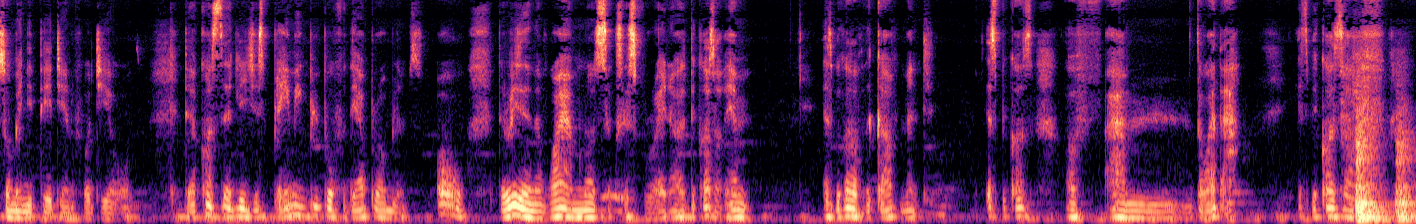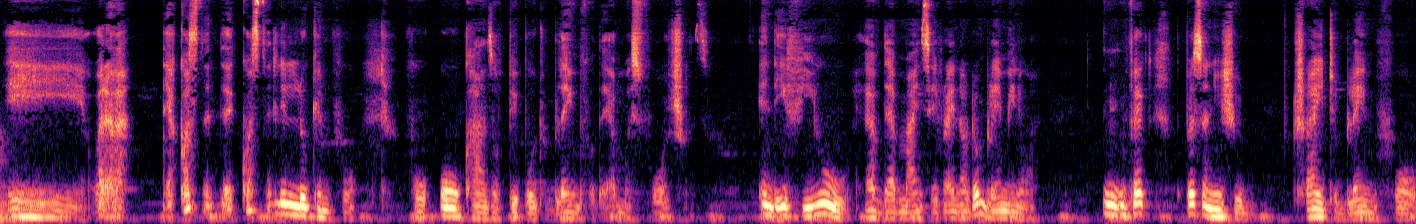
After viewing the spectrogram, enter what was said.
So many 30 and 40 year olds. They're constantly just blaming people for their problems. Oh, the reason why I'm not successful right now is because of him. It's because of the government. It's because of um, the weather. It's because of uh, whatever. They're constant. They're constantly looking for for all kinds of people to blame for their misfortunes. And if you have that mindset right now, don't blame anyone. In fact, the person you should try to blame for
